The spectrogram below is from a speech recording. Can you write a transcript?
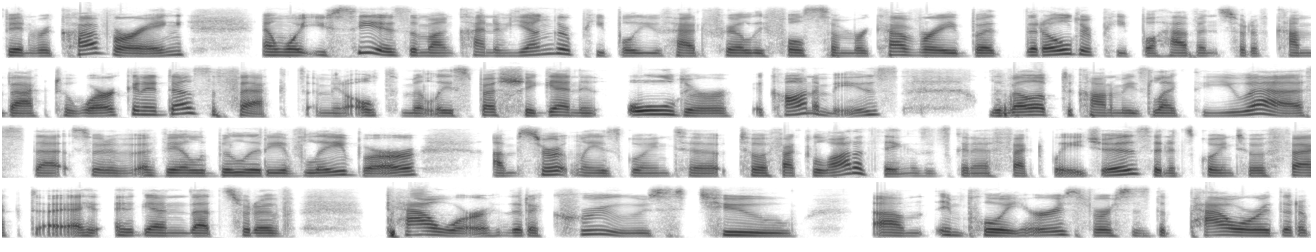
been recovering? And what you see is among kind of younger people, you've had fairly fulsome recovery, but that older people haven't sort of come back to work, and it does affect. I mean, ultimately, especially again in older economies, developed economies like the U.S., that sort of availability of labor um, certainly is going to to affect a lot of things. It's going to affect wages, and it's going to affect again that sort of power that accrues to um, employers versus the power that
